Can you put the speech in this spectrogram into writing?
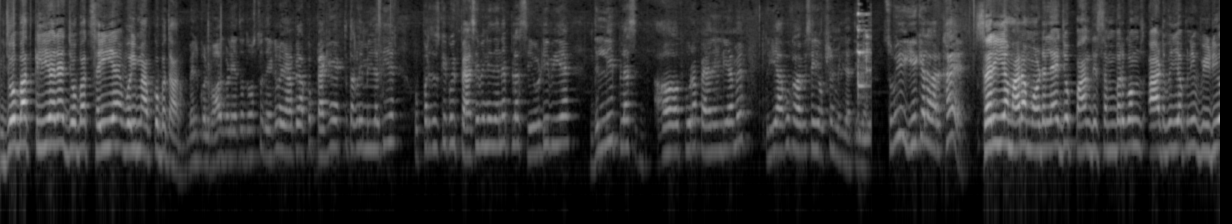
जो बात क्लियर है जो बात सही है वही मैं आपको बता रहा हूँ। बिल्कुल बहुत बढ़िया। तो दोस्तों देख लो यहाँ पे आपको पैकिंग एक तो तकलीफ़ मिल जाती है। ऊपर से उसके कोई पैसे भी नहीं देने प्लस सीओडी भी है दिल्ली प्लस पूरा पैन इंडिया में। तो ये आपको काफ़ी सही ऑप्शन मिल जाती है। सो भैया ये क्या लगा रखा है? सर ये हमारा मॉडल है जो पाँच दिसंबर को हम आठ बजे अपनी वीडियो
